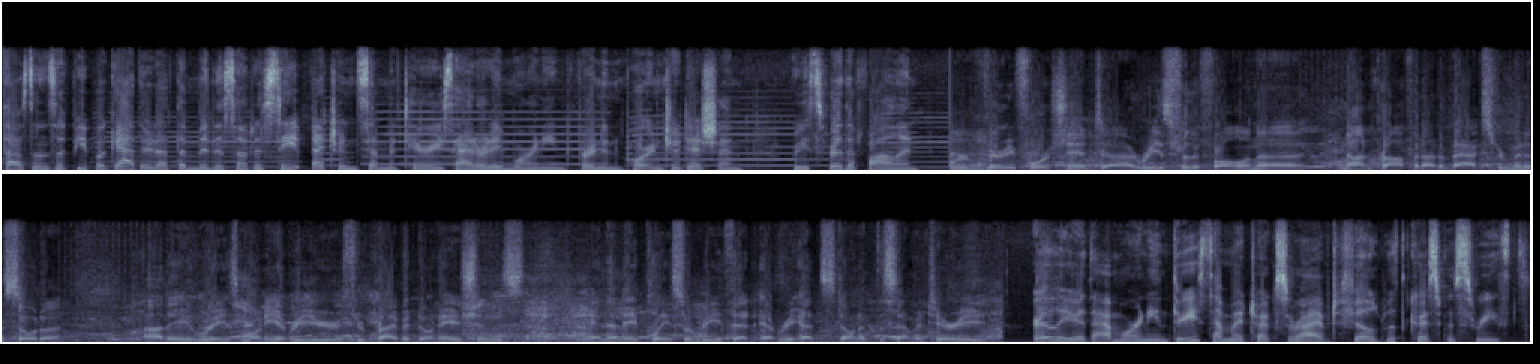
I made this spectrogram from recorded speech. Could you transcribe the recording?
Thousands of people gathered at the Minnesota State Veterans Cemetery Saturday morning for an important tradition, Wreaths for the Fallen. We're very fortunate, uh, Wreaths for the Fallen, a nonprofit out of Baxter, Minnesota. Uh, they raise money every year through private donations, and then they place a wreath at every headstone at the cemetery. Earlier that morning, three semi-trucks arrived filled with Christmas wreaths.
